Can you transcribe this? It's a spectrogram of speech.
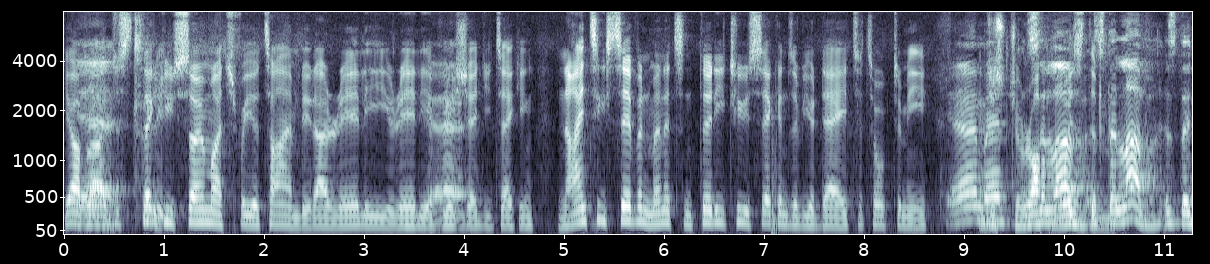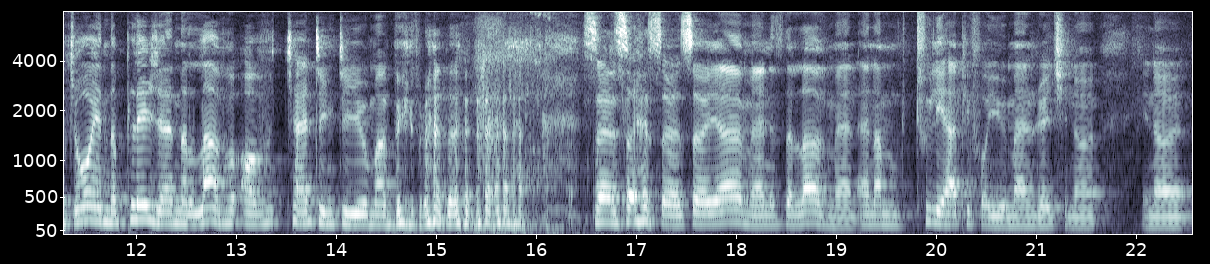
yeah, yeah bro. Just truly. thank you so much for your time, dude. I really, really yeah. appreciate you taking 97 minutes and 32 seconds of your day to talk to me. Yeah, man. Just drop it's the love. Wisdom. It's the love. It's the joy and the pleasure and the love of chatting to you, my big brother. so, so, so, so, yeah, man. It's the love, man. And I'm truly happy for you, man, Rich. You know, you know,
